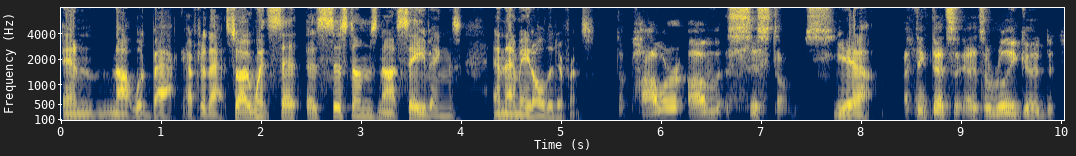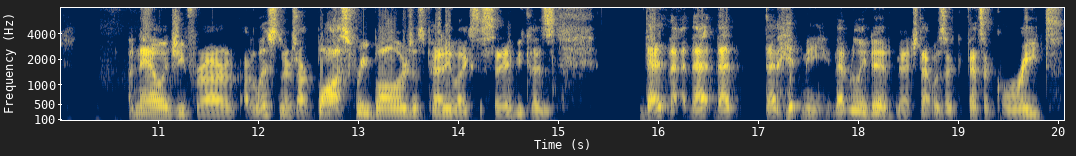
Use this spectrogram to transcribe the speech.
and not look back after that. So I went set, uh, systems, not savings, and that made all the difference. The power of systems. Yeah, I think that's that's a really good analogy for our, our listeners, our boss free ballers, as Patty likes to say, because that that that that that hit me. That really did, Mitch. That was a that's a great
